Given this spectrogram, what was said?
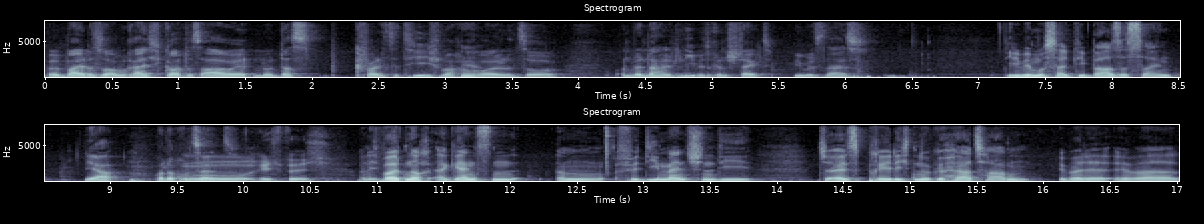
weil beide so am Reich Gottes arbeiten und das qualitativ machen Ja. wollen und so. Und wenn da halt Liebe drin steckt, übelst nice. Die Liebe muss halt die Basis sein. Ja, 100 Prozent. Oh, richtig. Und ich wollte noch ergänzen, ähm, für die Menschen, die Joels Predigt nur gehört haben, über die, über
